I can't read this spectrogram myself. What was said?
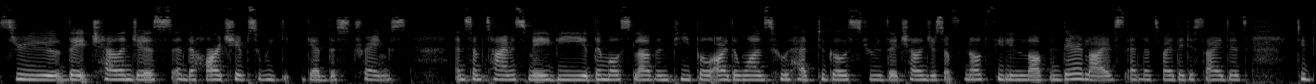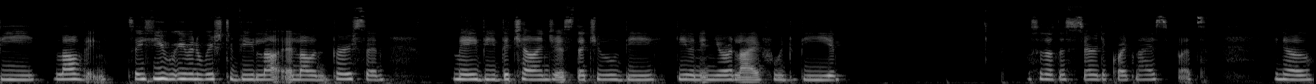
through the challenges and the hardships we get the strengths and sometimes maybe the most loving people are the ones who had to go through the challenges of not feeling love in their lives and that's why they decided to be loving. So if you even wish to be lo- a loving person maybe the challenges that you will be given in your life would be also not necessarily quite nice but you know,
